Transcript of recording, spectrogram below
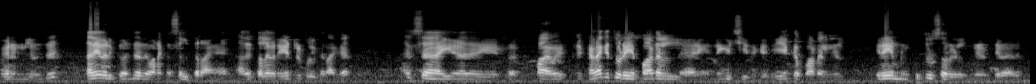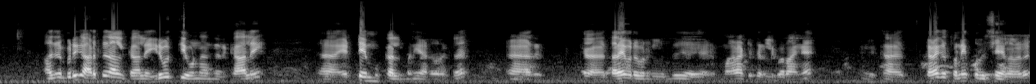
பேரணியில் வந்து தலைவருக்கு வந்து அந்த வணக்கம் செலுத்துறாங்க. அதை தலைவர் ஏற்றுக்கொள்கிறாங்க. Uh, uh, கழகத்துடைய பாடல் uh, நிகழ்ச்சி இருக்கு. இயக்க பாடல்கள் இறையம்மன் குத்தூஸ் அவர்கள் நிறுத்துகிறார் அதன் பிறகு அடுத்த நாள் காலை இருபத்தி ஒன்றாம் தேதி காலை எட்டே முக்கால் மணி அளவுக்கு அது தலைவர் அவர்கள் வந்து மாநாட்டு திரளுக்கு வராங்க. க- கழக துணை பொதுச் செயலாளர்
